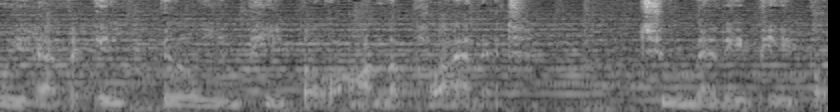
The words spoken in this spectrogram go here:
We have 8 billion people on the planet. Too many people.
